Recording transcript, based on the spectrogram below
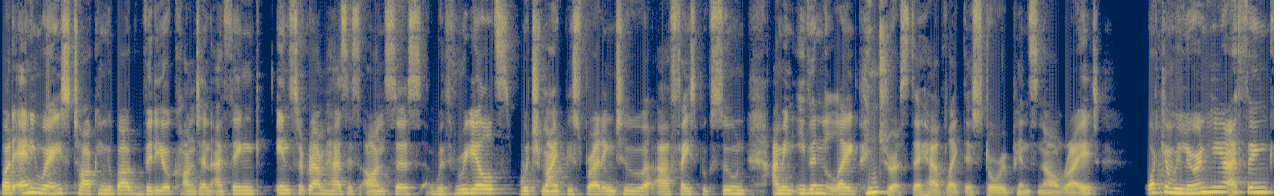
But anyways, talking about video content, I think Instagram has its answers with Reels, which might be spreading to uh, Facebook soon. I mean, even like Pinterest, they have like their story pins now, right? What can we learn here? I think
